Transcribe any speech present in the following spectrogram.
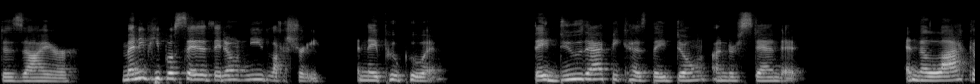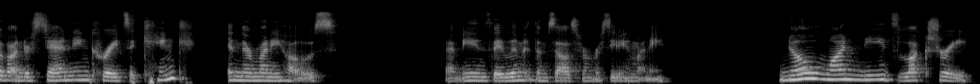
desire. Many people say that they don't need luxury and they poo poo it. They do that because they don't understand it. And the lack of understanding creates a kink in their money hose. That means they limit themselves from receiving money. No one needs luxury.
